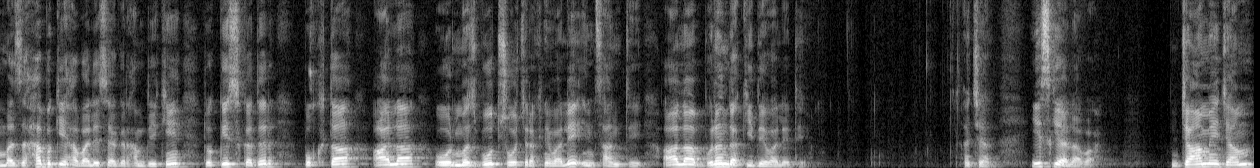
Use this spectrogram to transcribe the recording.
मज़हब के हवाले से अगर हम देखें तो किस कदर पुख्ता, आला और मज़बूत सोच रखने वाले इंसान थे, आला बुलंद अकीदे वाले थे। अच्छा इसके अलावा जाम जम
